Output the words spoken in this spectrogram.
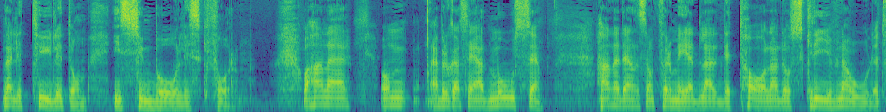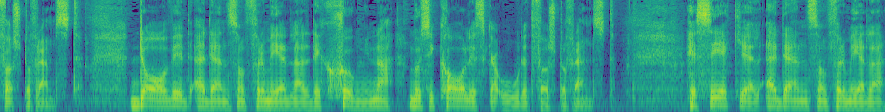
väldigt tydligt om i symbolisk form. Och han är, om, jag brukar säga att Mose, han är den som förmedlar det talade och skrivna ordet först och främst. David är den som förmedlar det sjungna, musikaliska ordet först och främst. Hesekiel är den som förmedlar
